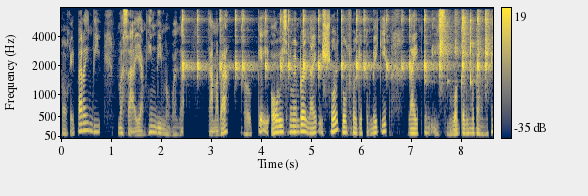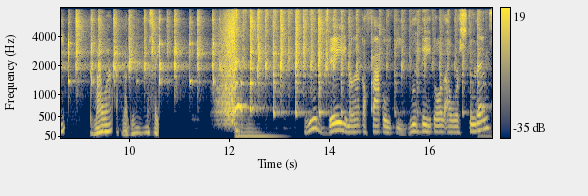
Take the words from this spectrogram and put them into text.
Okay, para hindi masayang, hindi mawala. Tama ba? Okay, always remember, life is short. Don't forget to make it light and easy. Huwag kalimutang umiti, tumawa, at maging masaya. Good day mga ka-faculty. Good day to all our students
